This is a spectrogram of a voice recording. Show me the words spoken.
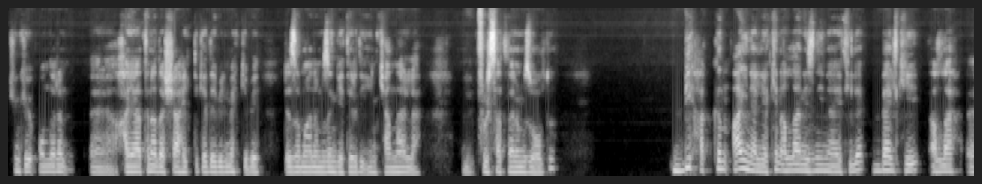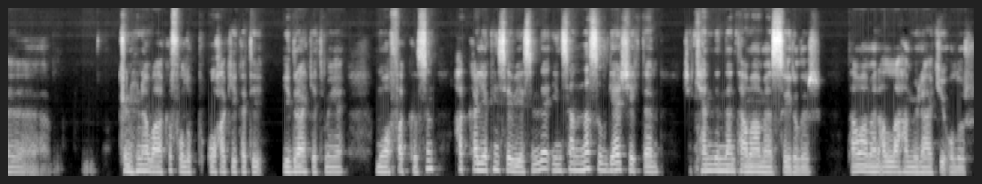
Çünkü onların e, hayatına da şahitlik edebilmek gibi de zamanımızın getirdiği imkanlarla e, fırsatlarımız oldu. Bir hakkın aynel yakin Allah'ın izni inayetiyle belki Allah e, künhüne vakıf olup o hakikati idrak etmeye muvaffak kılsın. Hakkal yakın seviyesinde insan nasıl gerçekten kendinden tamamen sıyrılır, tamamen Allah'a mülaki olur.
